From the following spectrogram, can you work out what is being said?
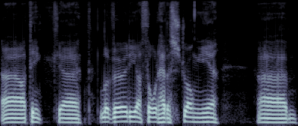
uh, I think uh, Laverde, I thought had a strong year. Um,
